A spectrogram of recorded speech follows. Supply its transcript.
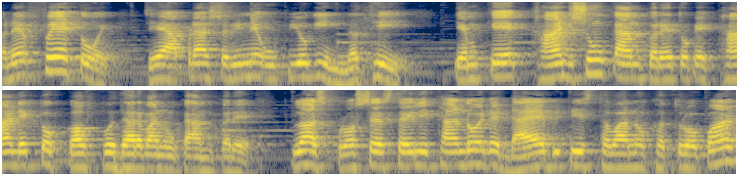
અને ફેટ હોય, જે આપણા શરીરને ઉપયોગી નથી. કેમ કે ખાંડ શું કામ કરે? તો કે ખાંડ એક તો કફ વધારવાનું કામ કરે. પ્લસ પ્રોસેસ થયેલી ખાંડ હોય એટલે ડાયાબિટીસ થવાનો ખતરો પણ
